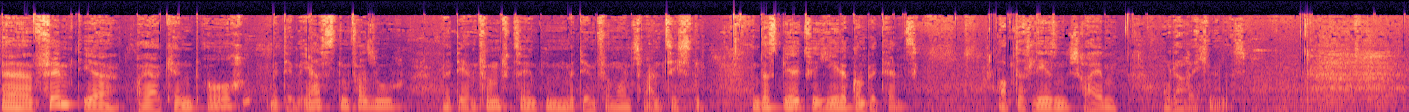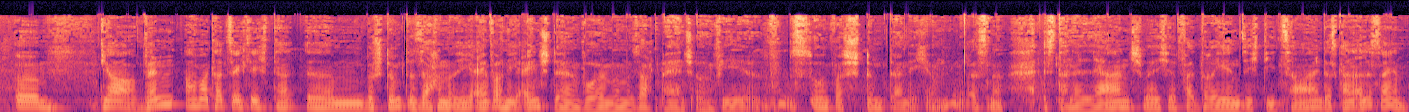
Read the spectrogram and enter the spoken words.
äh, filmt ihr euer Kind auch mit dem ersten Versuch mit dem 15., mit dem 25. Und das gilt für jede Kompetenz, ob das Lesen, Schreiben oder Rechnen ist. Ähm, ja, wenn aber tatsächlich ta ähm, bestimmte Sachen sich einfach nicht einstellen wollen, wenn man sagt, Mensch, irgendwie ist irgendwas stimmt da nicht, ähm, ist, eine, ist da eine Lernschwäche, verdrehen sich die Zahlen, das kann alles sein.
